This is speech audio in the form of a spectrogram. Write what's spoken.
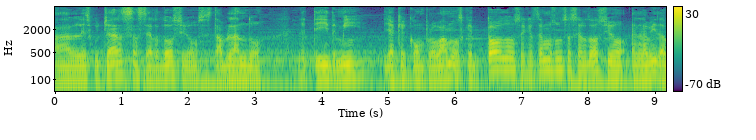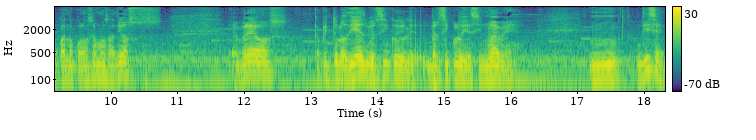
al escuchar sacerdocio se está hablando de ti y de mí, ya que comprobamos que todos ejercemos un sacerdocio en la vida cuando conocemos a Dios. Hebreos capítulo 10, versículo, versículo 19. Mm, dice,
